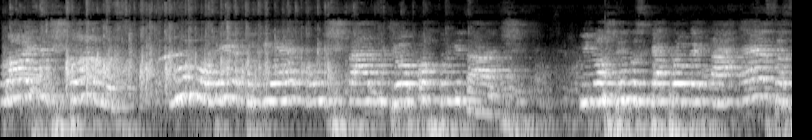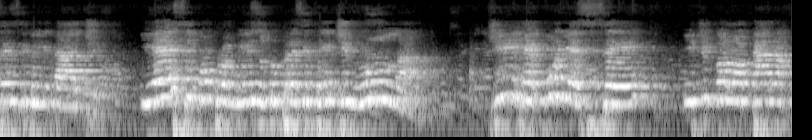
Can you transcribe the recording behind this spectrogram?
Nós estamos num momento que é um estado de oportunidade. E nós temos que aproveitar essa sensibilidade e esse compromisso do presidente Lula de reconhecer e de colocar a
